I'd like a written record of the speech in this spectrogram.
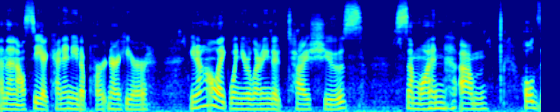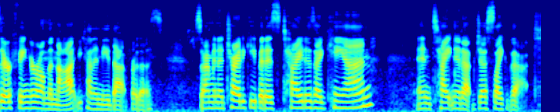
And then I'll see, I kind of need a partner here. You know how like when you're learning to tie shoes, someone um, holds their finger on the knot? You kind of need that for this. So I'm gonna try to keep it as tight as I can and tighten it up just like that.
